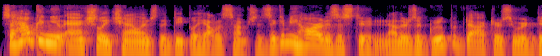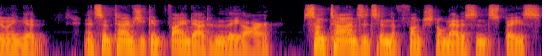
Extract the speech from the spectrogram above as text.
So, how can you actually challenge the deeply held assumptions? It can be hard as a student. Now, there's a group of doctors who are doing it, and sometimes you can find out who they are. Sometimes it's in the functional medicine space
